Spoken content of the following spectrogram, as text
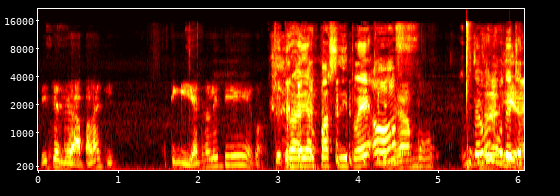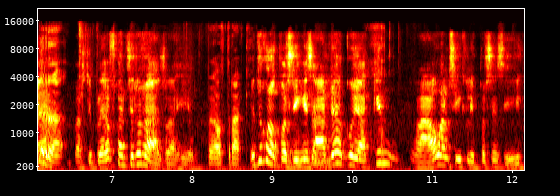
dia cedera apa lagi ketinggian kali dia kok Cedera yang pas di playoff. cedera mu Kita emang udah iya, cedera. pas di playoff kan cedera terakhir Playoff terakhir. itu kalau Porzingis ada gue yakin ngelawan sih Clippersnya sih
